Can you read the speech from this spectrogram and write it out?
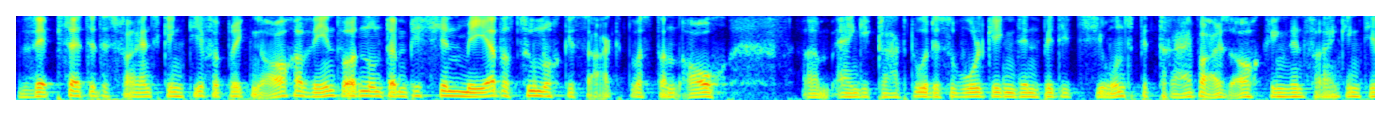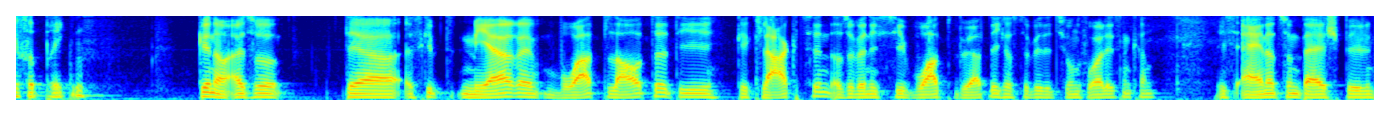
Webseite des Vereins gegen Tierfabriken auch erwähnt worden und ein bisschen mehr dazu noch gesagt, was dann auch ähm, eingeklagt wurde, sowohl gegen den Petitionsbetreiber als auch gegen den Verein gegen Tierfabriken. Genau, also der, es gibt mehrere Wortlaute, die geklagt sind. Also wenn ich sie wortwörtlich aus der Petition vorlesen kann, ist einer zum Beispiel,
